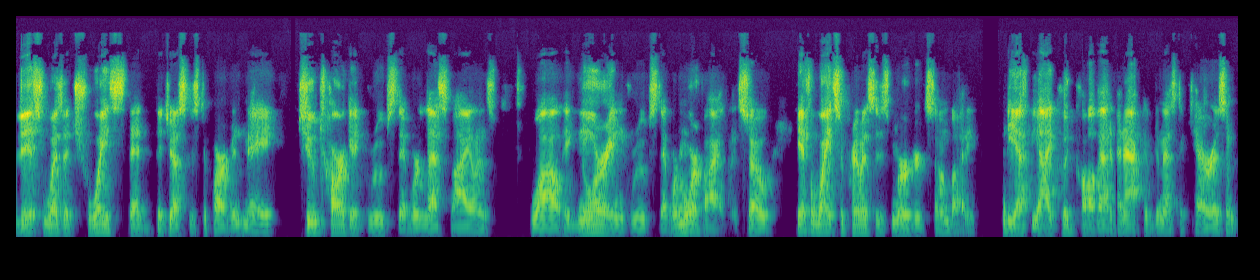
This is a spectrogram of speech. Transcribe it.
this was a choice that the Justice Department made to target groups that were less violent while ignoring groups that were more violent. So if a white supremacist murdered somebody, the FBI could call that an act of domestic terrorism,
